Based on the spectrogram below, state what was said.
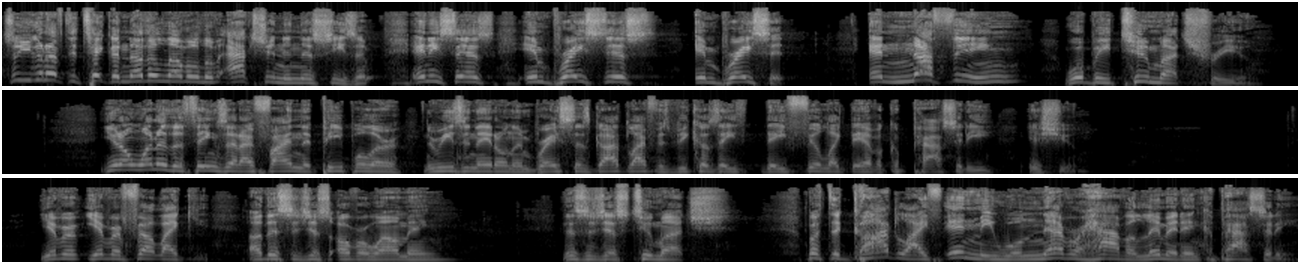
So you're going to have to take another level of action in this season. And he says, embrace this, embrace it. And nothing will be too much for you. You know, one of the things that I find that people are, the reason they don't embrace this God life is because they, they feel like they have a capacity issue. You ever, you ever felt like, oh, this is just overwhelming? This is just too much? But the God life in me will never have a limit in capacity.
